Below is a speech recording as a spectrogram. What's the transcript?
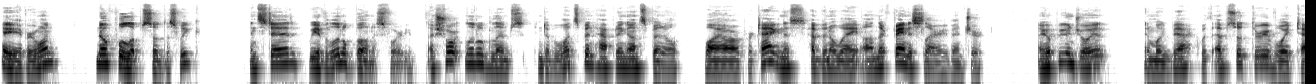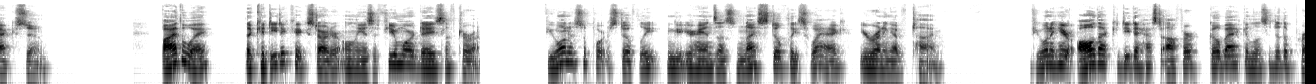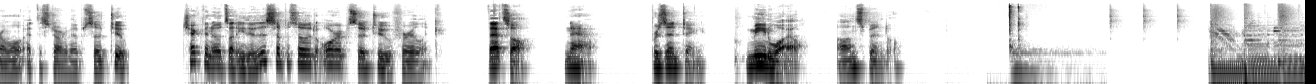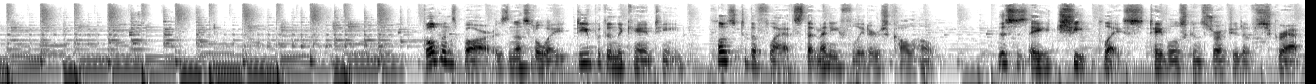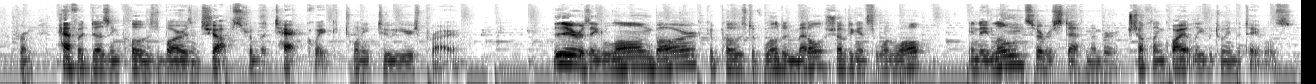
Hey everyone, no full episode this week. Instead, we have a little bonus for you a short little glimpse into what's been happening on Spindle while our protagonists have been away on their Fantasy venture. I hope you enjoy it, and we'll be back with episode 3 of Void Tech soon. By the way, the Qadida Kickstarter only has a few more days left to run. If you want to support Stillfleet and get your hands on some nice Stillfleet swag, you're running out of time. If you want to hear all that Qadida has to offer, go back and listen to the promo at the start of episode 2. Check the notes on either this episode or episode 2 for a link. That's all. Now, presenting Meanwhile on Spindle. Goldman's Bar is nestled away deep within the canteen, close to the flats that many fleeters call home. This is a cheap place. Tables constructed of scrap from half a dozen closed bars and shops from the tack quake 22 years prior. There is a long bar composed of welded metal shoved against one wall, and a lone service staff member shuffling quietly between the tables.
